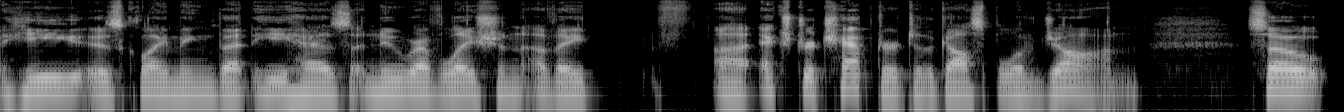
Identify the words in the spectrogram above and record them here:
he is claiming that he has a new revelation of a uh, extra chapter to the Gospel of John. So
